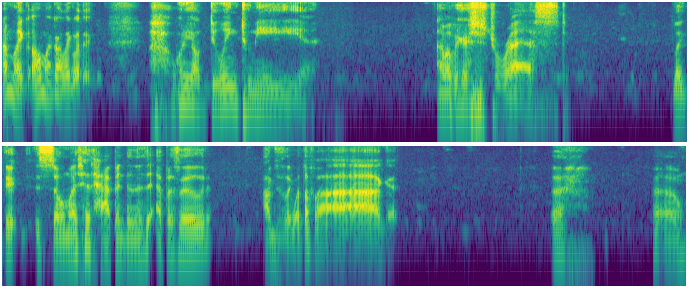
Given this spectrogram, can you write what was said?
I'm like, oh my god, like what? What are y'all doing to me? I'm over here stressed. Like there, so much has happened in this episode. I'm just like, what the fuck? Uh oh,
